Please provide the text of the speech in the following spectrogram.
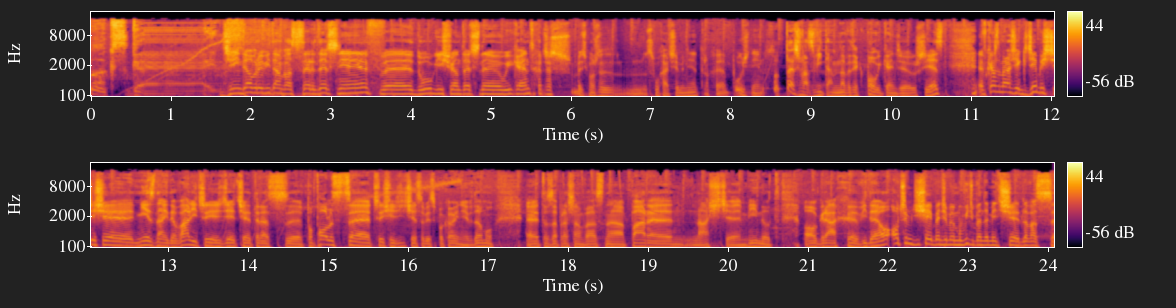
Max Gate. Dzień dobry, witam Was serdecznie w e, długi świąteczny weekend, chociaż być może słuchacie mnie trochę później. No to też Was witam, nawet jak po weekendzie już jest. E, W każdym razie, gdzie byście się nie znajdowali, czy jeździecie teraz e, po Polsce, czy siedzicie sobie spokojnie w domu, e, to zapraszam Was na parę naście minut o grach wideo. O czym dzisiaj będziemy mówić? Będę mieć dla Was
